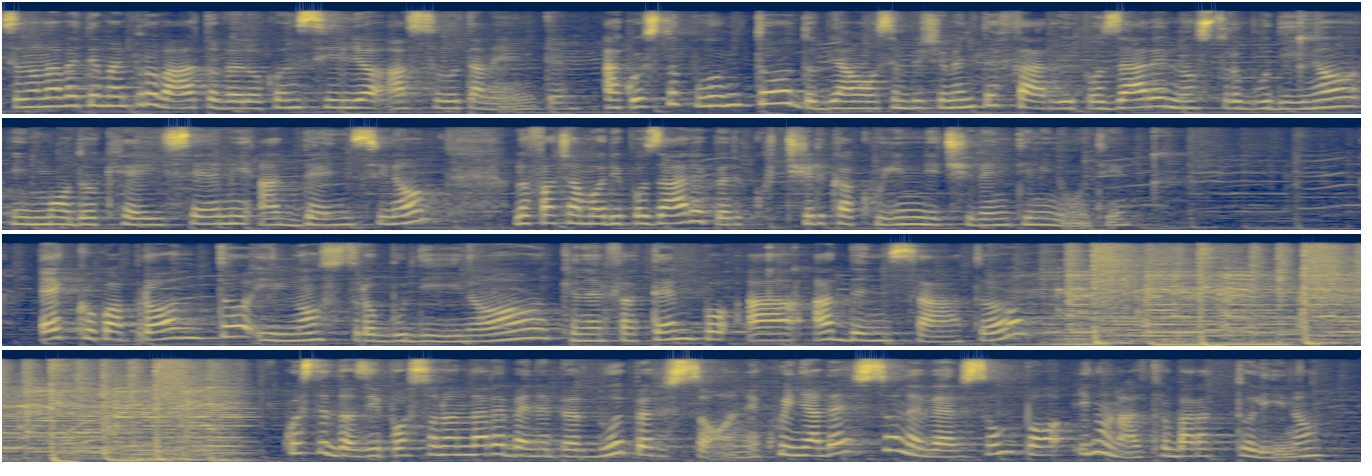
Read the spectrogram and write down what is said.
Se non avete mai provato ve lo consiglio assolutamente. A questo punto dobbiamo semplicemente far riposare il nostro budino in modo che i semi addensino. Lo facciamo riposare per circa 15-20 minuti. Ecco qua pronto il nostro budino che nel frattempo ha addensato. Queste dosi possono andare bene per due persone, quindi adesso ne verso un po' in un altro barattolino.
